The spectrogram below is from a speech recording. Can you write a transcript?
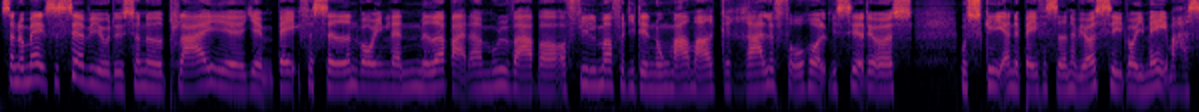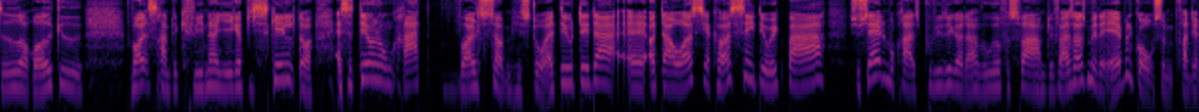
så normalt så ser vi jo det sådan noget plejehjem bag facaden, hvor en eller anden medarbejder er muldvarper og filmer, fordi det er nogle meget, meget grælde forhold. Vi ser det også, moskéerne bag facaden har vi også set, hvor imamer har siddet og rådgivet voldsramte kvinder i ikke at blive skilt. Og, altså, det er jo nogle ret voldsomme historier. Det er jo det, der... Øh, og der er jo også, jeg kan også se, det er jo ikke bare socialdemokratiske politikere, der har været ude og forsvare ham. Det er faktisk også med det Appelgaard, som fra det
